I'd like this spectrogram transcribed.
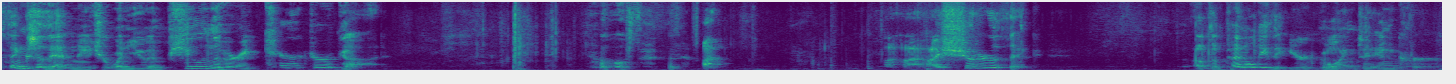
things of that nature, when you impugn the very character of God, I, I, I shudder to think of the penalty that you're going to incur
